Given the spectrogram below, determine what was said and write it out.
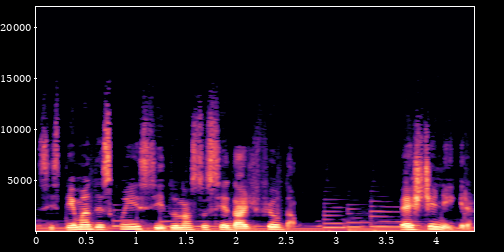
sistema desconhecido na sociedade feudal. Peste Negra.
